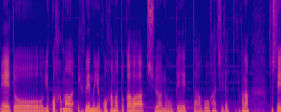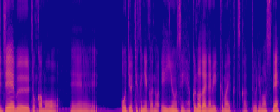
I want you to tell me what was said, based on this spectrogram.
えっ、ー、と、横浜、FM 横浜とかは手話のベータ58だったかな。そして JB とかも、えー、オーディオテクニカの A4100 のダイナミックマイク使っておりますね。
